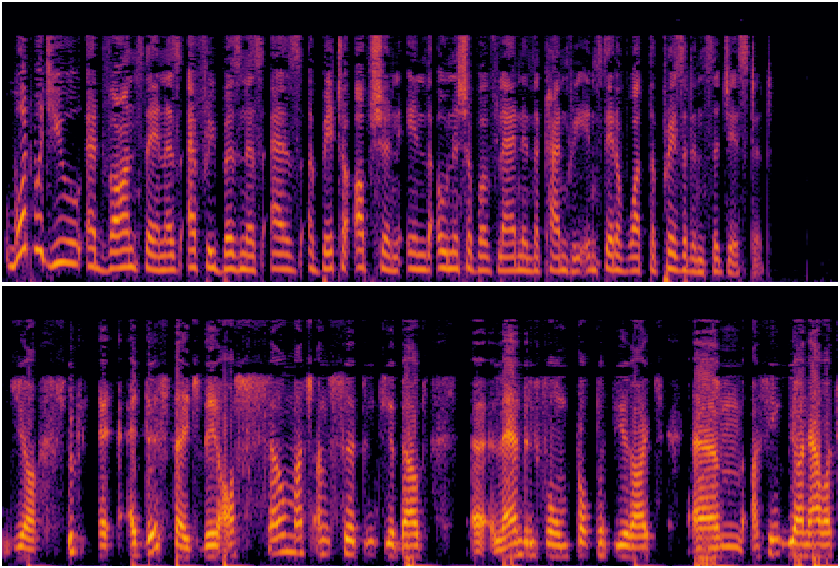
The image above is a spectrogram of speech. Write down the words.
What would you advance then as AfriBusiness as a better option in the ownership of land in the country instead of what the president suggested? Yeah, look, at, at this stage there are so much uncertainty about uh, land reform, property rights. Um, I think we are now at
